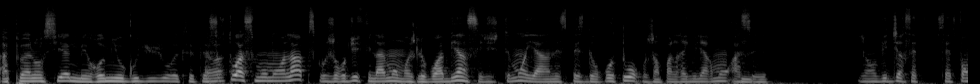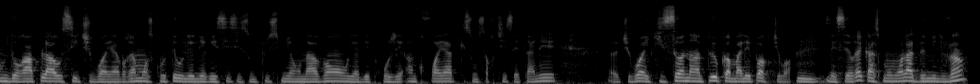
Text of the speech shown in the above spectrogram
un peu à l'ancienne, mais remis au goût du jour, etc. Bah, Surtout à ce moment-là, parce qu'aujourd'hui, finalement, moi je le vois bien, c'est justement, il y a un espèce de retour, j'en parle régulièrement, à Mm. ce. J'ai envie de dire cette, cette forme de rap-là aussi, tu vois. Il y a vraiment ce côté où les lyricistes ils sont plus mis en avant, où il y a des projets incroyables qui sont sortis cette année, euh, tu vois, et qui sonnent un peu comme à l'époque, tu vois. Mm. Mais c'est vrai qu'à ce moment-là, 2020,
